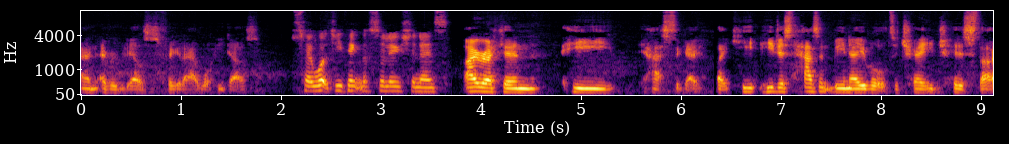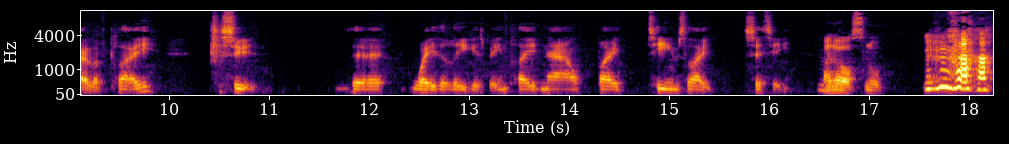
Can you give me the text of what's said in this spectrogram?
and everybody else has figured out what he does. So what do you think the solution is? I reckon he has to go. Like he, he just hasn't been able to change his style of play to suit the way the league is being played now by teams like City. And mm. Arsenal.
